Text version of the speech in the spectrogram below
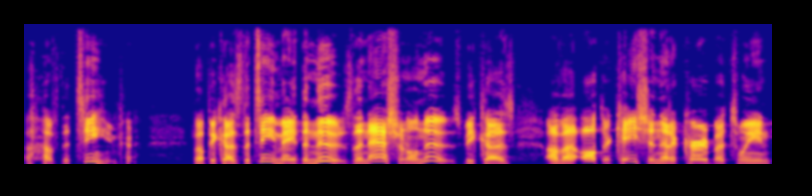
of the team, but because the team made the news, the national news, because of an altercation that occurred between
